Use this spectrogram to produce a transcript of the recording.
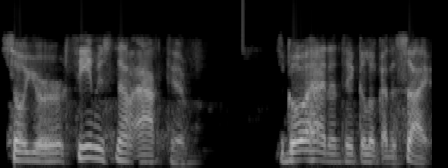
So your theme is now active. So go ahead and take a look at the site.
